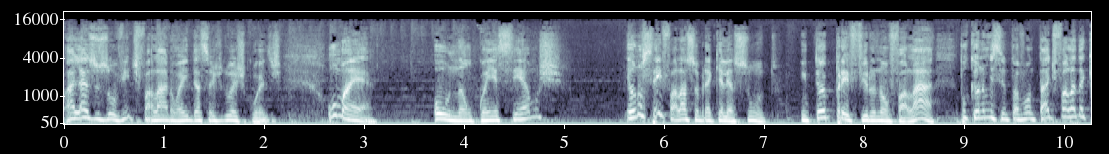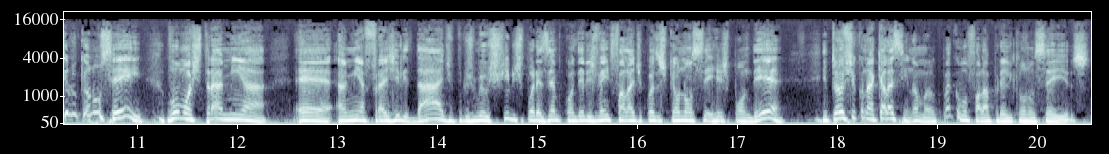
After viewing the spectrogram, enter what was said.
Aliás, os ouvintes falaram aí dessas duas coisas. Uma é ou não conhecemos, eu não sei falar sobre aquele assunto. Então eu prefiro não falar, porque eu não me sinto à vontade de falar daquilo que eu não sei. Vou mostrar a minha, é, a minha fragilidade para os meus filhos, por exemplo, quando eles vêm falar de coisas que eu não sei responder. Então eu fico naquela assim, não, mas como é que eu vou falar para ele que eu não sei isso?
